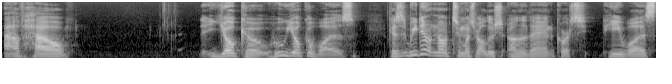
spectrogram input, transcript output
of how Yoko, who Yoko was, because we don't know too much about Lucian other than, of course, he was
